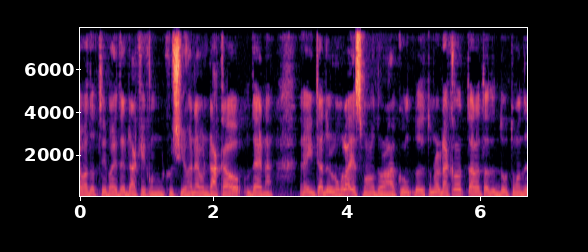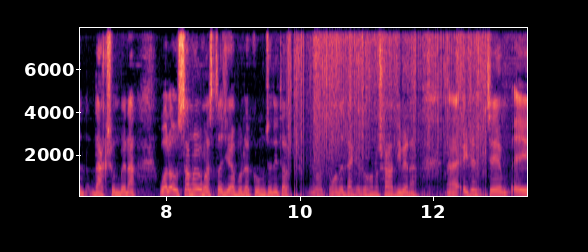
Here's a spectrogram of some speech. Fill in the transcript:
আবাদতে বা এদের ডাকে। কোনো খুশি হয় না এবং ডাকাও দেয় না। ইন তাদের হুমলা ইসমাউ দোয়াকুম যদি তোমরা ডাকাও তারা তাদের তোমাদের ডাক শুনবে না। ওয়ালা উসামেও মাস্তাজিয়াবুল আকুম যদি তারা শুনেও, তোমাদের ডাকে কখনো সাড়া দিবে না। এটা হচ্ছে এই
